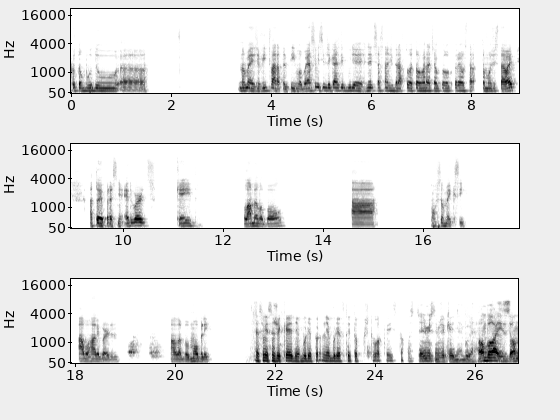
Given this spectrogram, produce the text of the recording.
ako to budú uh, normálne, že vytvára ten tým, lebo ja si myslím, že každý bude hneď sa snažiť draftovať toho hráča, okolo ktorého sta- to môže stavať. A to je presne Edwards, Kate, Lamelo Ball a možno Maxi alebo Halliburton, alebo Mobley. Ja si myslím, že Kate nebude, nebude v tej top 4 isto. Tiež myslím, že Kate nebude. On bol aj, on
